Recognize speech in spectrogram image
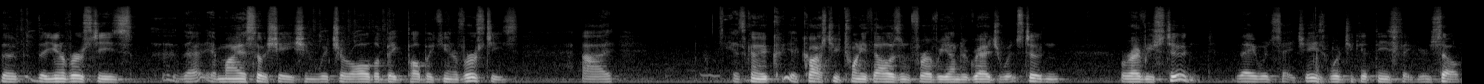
the, the universities, that in my association, which are all the big public universities, uh, it's going to it cost you twenty thousand for every undergraduate student or every student. They would say, "Geez, where'd you get these figures?" So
